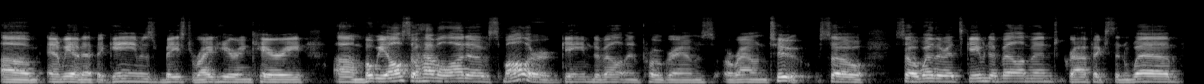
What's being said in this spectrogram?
um, and we have Epic Games based right here in Cary. Um, but we also have a lot of smaller game development programs around too. So, so whether it's game development, graphics and web,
